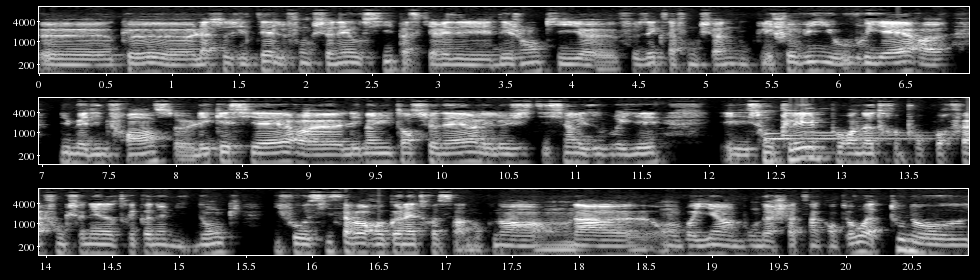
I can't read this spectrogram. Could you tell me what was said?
que la société elle fonctionnait aussi parce qu'il y avait des, des gens qui faisaient que ça fonctionne. Donc les chevilles ouvrières du Made in France, les caissières, les manutentionnaires, les logisticiens, les ouvriers et ils sont clés pour notre pour, pour faire fonctionner notre économie. Donc, il faut aussi savoir reconnaître ça. Donc, on a, on euh, envoyé un bon d'achat de 50 euros à tous nos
